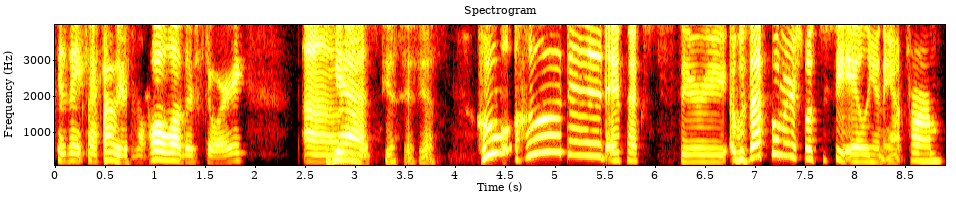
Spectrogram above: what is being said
because Apex Oh, Theory is a whole other story. Um, yes, yes, yes, yes. Who who did Apex Theory? Was that when we were supposed to see Alien Ant Farm?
